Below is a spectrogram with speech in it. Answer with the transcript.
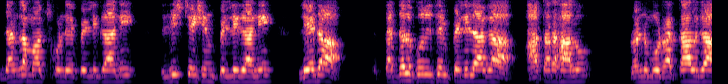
దండల మార్చుకునే పెళ్ళి కానీ రిజిస్ట్రేషన్ పెళ్ళి కానీ లేదా పెద్దలు కుదిరిన పెళ్ళిలాగా ఆ తరహాలు రెండు మూడు రకాలుగా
